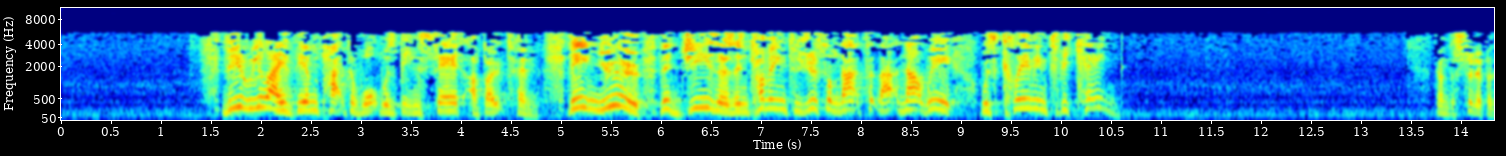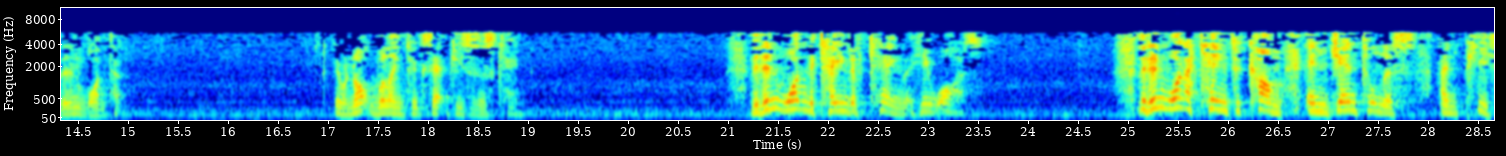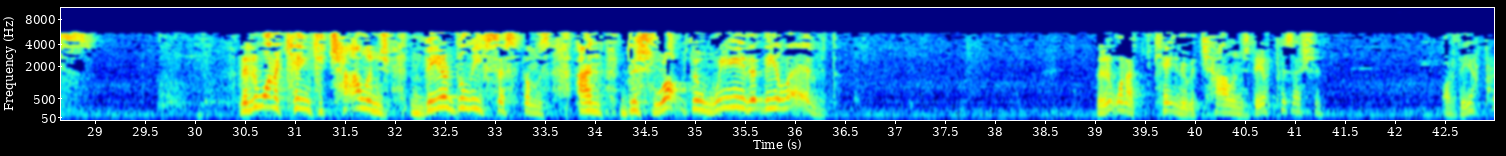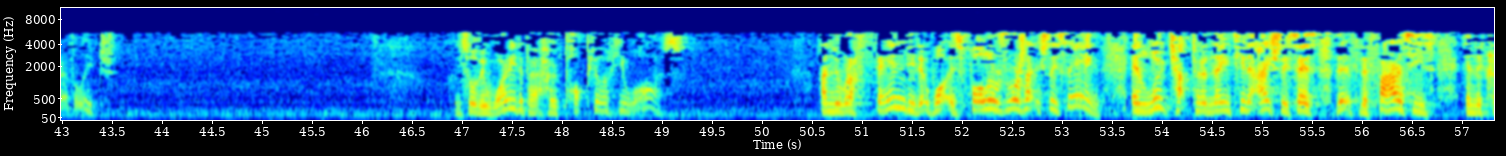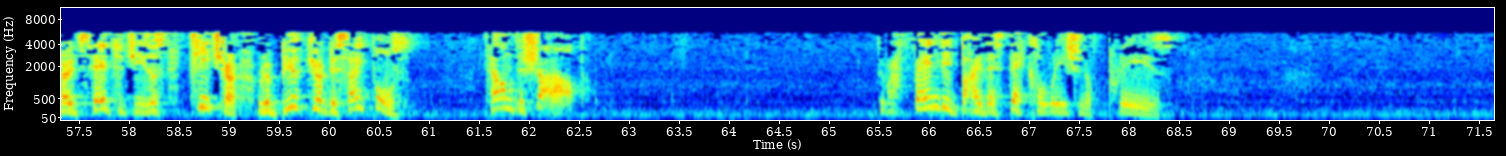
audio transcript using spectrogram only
They realized the impact of what was being said about him. They knew that Jesus, in coming to Jerusalem that, that, in that way, was claiming to be king. They understood it, but they didn't want it. They were not willing to accept Jesus as king. They didn't want the kind of king that he was. They didn't want a king to come in gentleness and peace. They didn't want a king to challenge their belief systems and disrupt the way that they lived. They didn't want a king who would challenge their position or their privilege. And so they worried about how popular he was. And they were offended at what his followers were actually saying. In Luke chapter 19, it actually says that the Pharisees in the crowd said to Jesus, Teacher, rebuke your disciples. Tell them to shut up. They were offended by this declaration of praise.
